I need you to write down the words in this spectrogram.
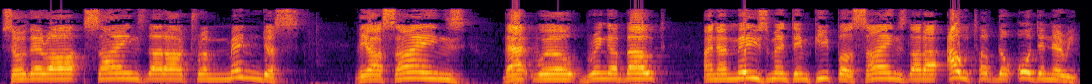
So there are signs that are tremendous. They are signs that will bring about an amazement in people, signs that are out of the ordinary.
